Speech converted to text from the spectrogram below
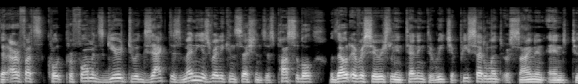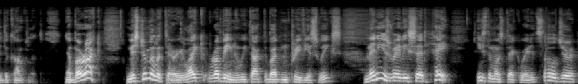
that Arafat's, quote, performance geared to exact as many Israeli concessions as possible without ever seriously intending to reach a peace settlement or sign an end to the conflict. Now, Barak, Mr. Military, like Rabin, who we talked about in previous weeks, many Israelis said, hey, he's the most decorated soldier,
